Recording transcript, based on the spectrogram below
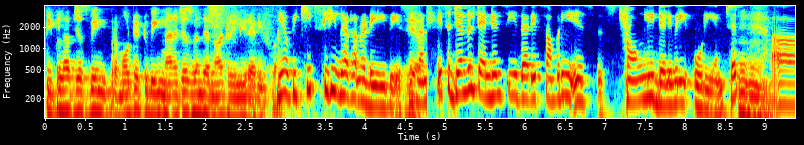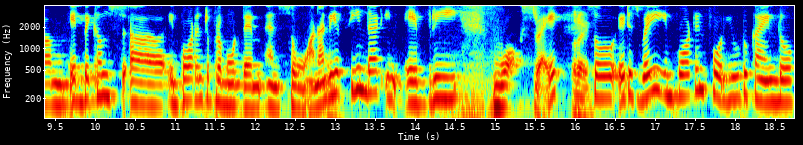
people have just been promoted to being managers when they're not really ready for it? Yeah, we keep seeing that on a daily basis. Yeah. And it's a general tendency that if somebody is strongly delivery oriented, Mm-hmm. um, it becomes uh, important to promote them and so on. And we have seen that in every walks, right? Right. So it is very important for you to kind of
